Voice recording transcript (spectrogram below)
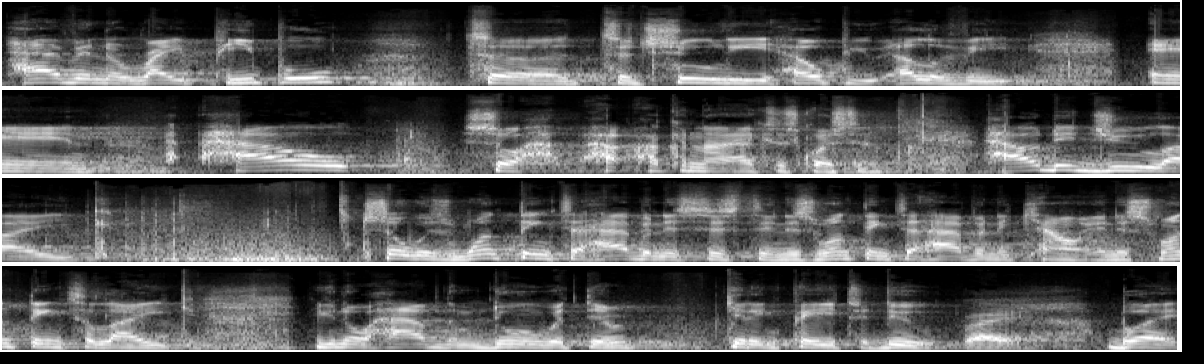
having the right people to to truly help you elevate. And how? So how, how can I ask this question? How did you like? So it's one thing to have an assistant, it's one thing to have an accountant, it's one thing to like, you know, have them doing what they're getting paid to do. Right. But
